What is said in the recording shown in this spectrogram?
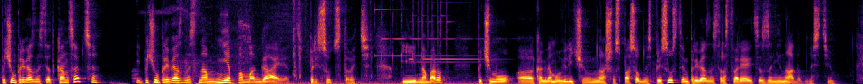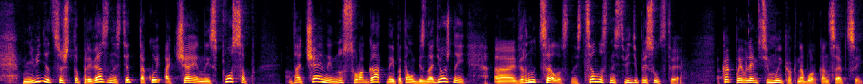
Почему привязанность – это концепция? И почему привязанность нам не помогает присутствовать? И наоборот, почему, а, когда мы увеличиваем нашу способность присутствия, привязанность растворяется за ненадобностью? Мне видится, что привязанность – это такой отчаянный способ, отчаянный, но суррогатный, потому безнадежный, э, вернуть целостность. Целостность в виде присутствия. Как появляемся мы, как набор концепций?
